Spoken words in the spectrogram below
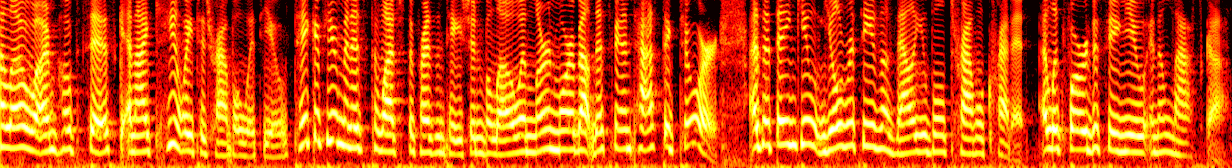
Hello, I'm Hope Sisk, and I can't wait to travel with you. Take a few minutes to watch the presentation below and learn more about this fantastic tour. As a thank you, you'll receive a valuable travel credit. I look forward to seeing you in Alaska.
